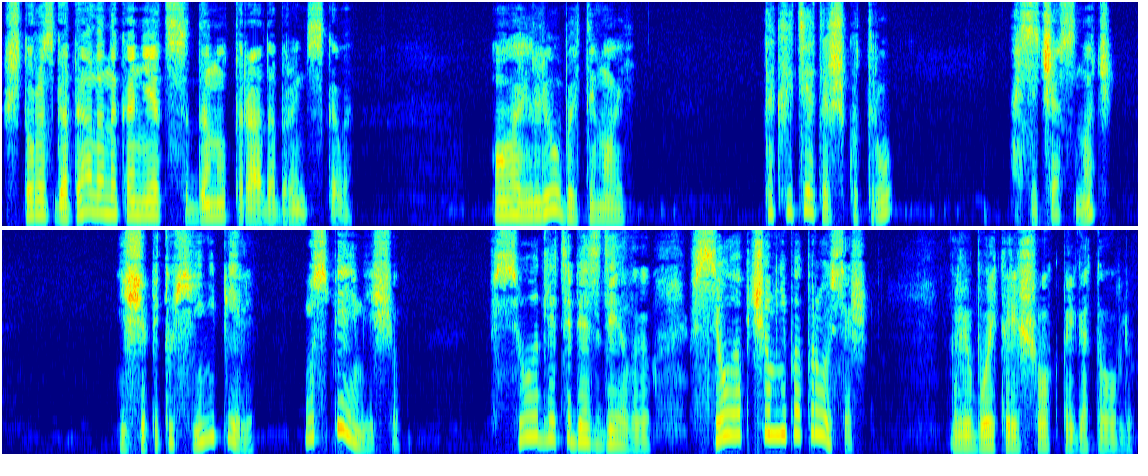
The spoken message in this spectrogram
что разгадала, наконец, до нутра Добрынского. «Ой, любый ты мой! Так ведь это ж к утру, а сейчас ночь. Еще петухи не пели, успеем еще. Все для тебя сделаю, все, об чем не попросишь. Любой корешок приготовлю,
